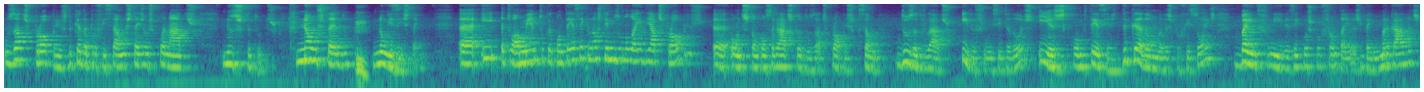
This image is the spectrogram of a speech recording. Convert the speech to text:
os atos próprios de cada profissão estejam explanados nos estatutos. Não estando, não existem. Uh, e atualmente o que acontece é que nós temos uma lei de atos próprios, uh, onde estão consagrados todos os atos próprios que são dos advogados e dos solicitadores e as competências de cada uma das profissões, bem definidas e com as fronteiras bem marcadas,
